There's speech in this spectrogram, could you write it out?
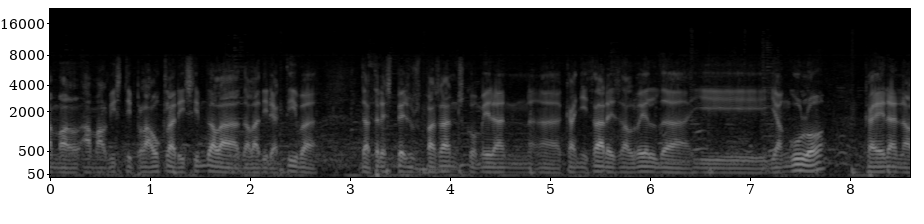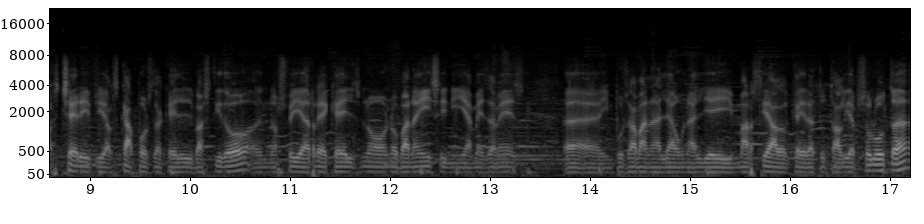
amb el, amb el vistiplau claríssim de la, de la directiva de tres pesos pesants com eren eh, Cañizares, Albelda i, i Angulo, que eren els xèrifs i els capos d'aquell vestidor, no es feia res que ells no, no beneïssin i a més a més eh, imposaven allà una llei marcial que era total i absoluta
